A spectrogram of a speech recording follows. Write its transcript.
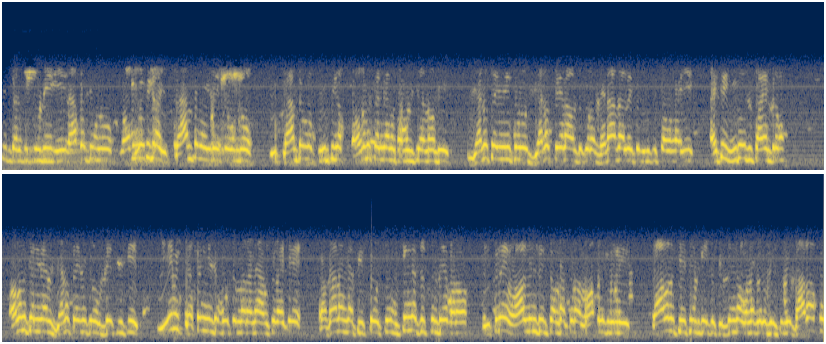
కనిపిస్తుంది ఈ నేపథ్యంలో పూర్తిగా ఈ ప్రాంతం ఏదైతే ఉందో ఈ ప్రాంతంలో పూర్తిగా పవన్ కళ్యాణ్ సంబంధించినటువంటి జన సైనికులు జనసేన అంటూ కూడా నినాదాలు అయితే వినిపిస్తా ఉన్నాయి. అయితే ఈ రోజు సాయంత్రం పవన్ కళ్యాణ్ జన సైనికులను ఉద్దేశించి ఏమి ప్రసంగించబోతున్నారనే అంశాలు అయితే ప్రధానంగా తీసుకోవచ్చు. ముఖ్యంగా చూసుకుంటే మనం ఇక్కడే వాలంటీర్స్ అంతా కూడా లోపలికి వెళ్ళి సేవలు చేసేందుకు అయితే సిద్ధంగా ఉన్నట్లుగా తెలుస్తుంది. దాదాపు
